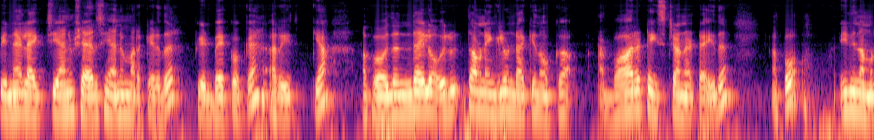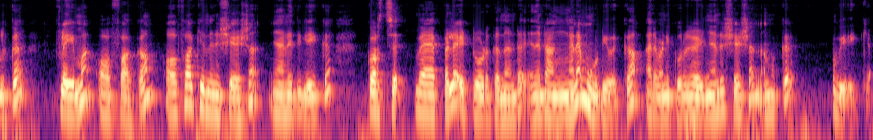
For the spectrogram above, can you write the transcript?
പിന്നെ ലൈക്ക് ചെയ്യാനും ഷെയർ ചെയ്യാനും മറക്കരുത്. ഫീഡ്ബാക്കൊക്കെ അറിയിക്കുക. അപ്പോൾ ഇതെന്തായാലും ഒരു തവണയെങ്കിലും ഉണ്ടാക്കി നോക്കുക. അപാര ടേസ്റ്റാണ് കേട്ടോ ഇത്. അപ്പോൾ ഇനി നമ്മൾക്ക് ഫ്ലെയിം ഓഫാക്കാം. ഓഫാക്കിയതിന് ശേഷം ഞാനിതിലേക്ക് കുറച്ച് വേപ്പില ഇട്ട് കൊടുക്കുന്നുണ്ട്. എന്നിട്ട് അങ്ങനെ മൂടി വെക്കാം. അരമണിക്കൂർ കഴിഞ്ഞതിന് ശേഷം നമുക്ക് ഉപയോഗിക്കാം.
